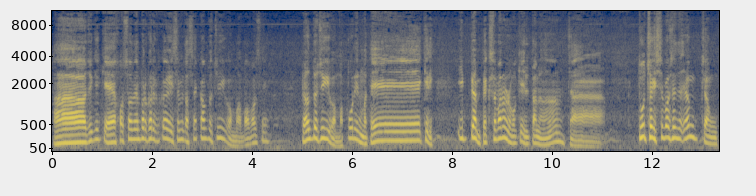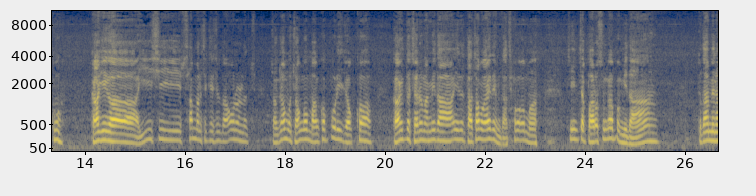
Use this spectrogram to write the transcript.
아주 깊게 호선 앰프를 그렇게 꺼여 있습니다. 색감도 죽이고 뭐 봐보세요. 변도 죽이고 뭐 뿌리는 뭐 대끼리. 입변 100서만원을 먹게 일단은. 자 두 척이 15cm 0.9 가격가 23만원씩 되십니다. 오늘은 정자무 좋은 것 많고 뿌리 좋고 가격도 저렴합니다 이거 다 잡아가야 됩니다 잡아가면 뭐 진짜 바로 순간법입니다 그 다음에는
